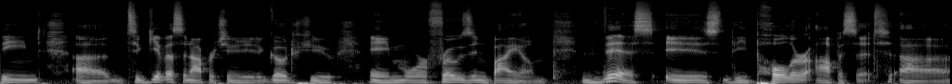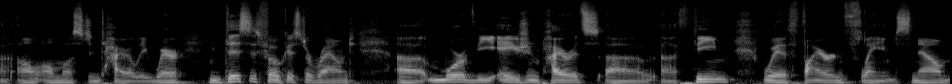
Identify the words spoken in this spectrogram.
themed uh, to give us an opportunity to go to a more frozen biome. This is the polar opposite, uh, almost entirely, where this is focused around uh, more of the Asian pirates uh, uh, theme with fire and flames. Now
